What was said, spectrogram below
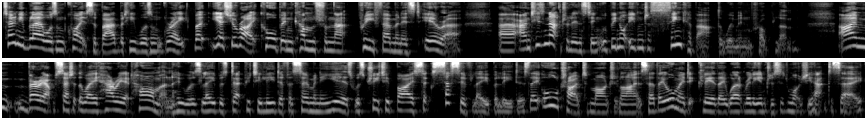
Tony Blair wasn't quite so bad, but he wasn't great. But yes, you're right. Corbyn comes from that pre feminist era. Uh, and his natural instinct would be not even to think about the women problem. I'm very upset at the way Harriet Harman, who was Labour's deputy leader for so many years, was treated by successive Labour leaders. They all tried to marginalise her. They all made it clear they weren't really interested in what she had to say.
